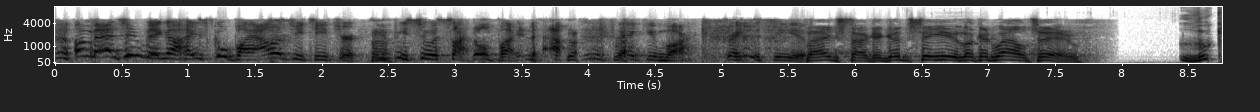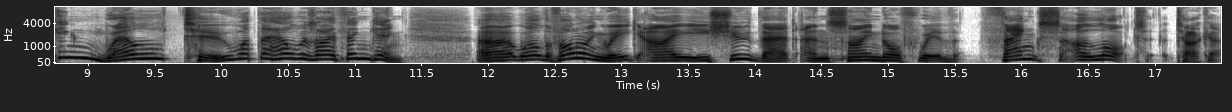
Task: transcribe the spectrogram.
Imagine being a high school biology teacher. You'd be suicidal by now. Thank you, Mark. Great to see you. Thanks, Tucker. Good to see you. Looking well, too. Looking well, too? What the hell was I thinking? Uh, well, the following week, I eschewed that and signed off with Thanks a lot, Tucker.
